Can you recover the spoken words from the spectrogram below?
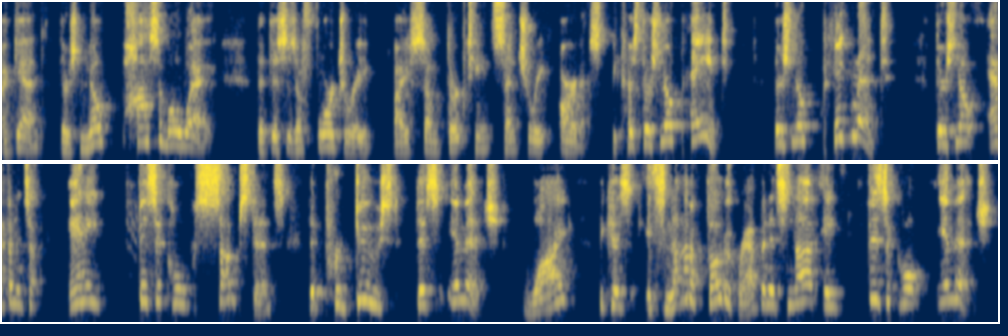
Again, there's no possible way that this is a forgery by some 13th century artist because there's no paint, there's no pigment, there's no evidence of any physical substance that produced this image. Why? Because it's not a photograph and it's not a physical image.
